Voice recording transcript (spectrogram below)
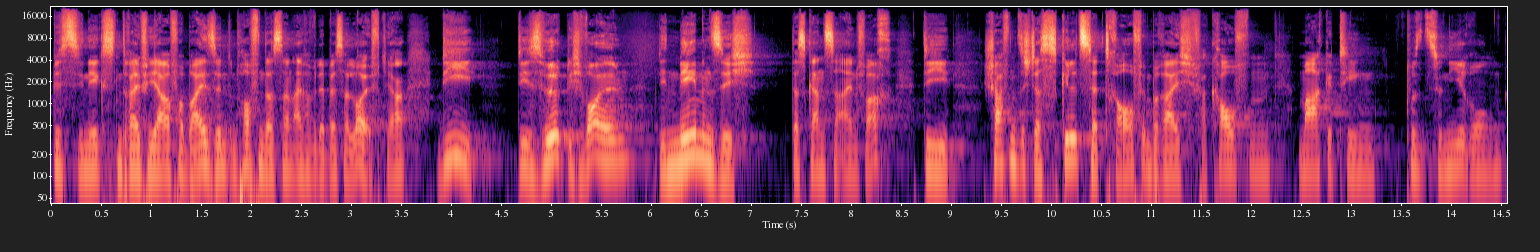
bis die nächsten drei, vier Jahre vorbei sind und hoffen, dass es dann einfach wieder besser läuft. Ja? Die, die es wirklich wollen, die nehmen sich das Ganze einfach, die schaffen sich das Skillset drauf im Bereich Verkaufen, Marketing, Positionierung,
